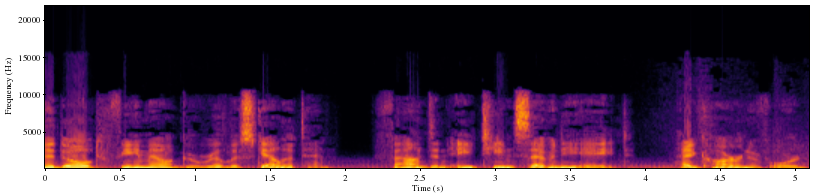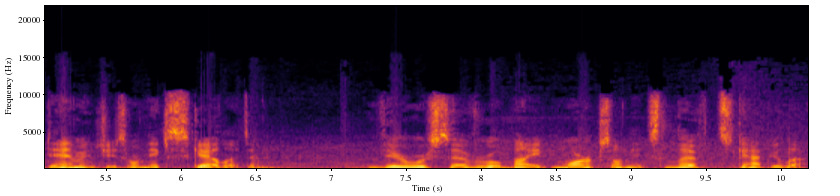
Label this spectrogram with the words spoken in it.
adult female gorilla skeleton, found in 1878, had carnivore damages on its skeleton. There were several bite marks on its left scapula.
